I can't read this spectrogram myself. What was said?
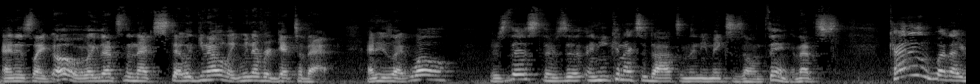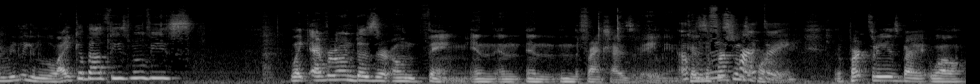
and it's like oh, like that's the next step, like you know, like we never get to that, and he's like, well, there's this, there's this, and he connects the dots, and then he makes his own thing, and that's kind of what I really like about these movies. Like everyone does their own thing in in, in, in the franchise of Alien Okay, the first one's a part horror three? movie. The Part three is by well,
